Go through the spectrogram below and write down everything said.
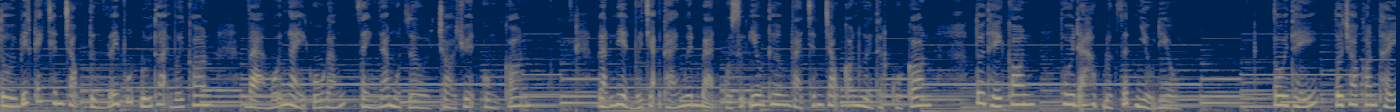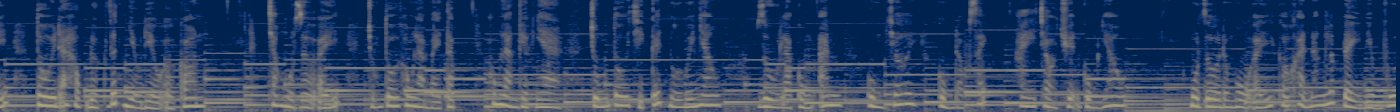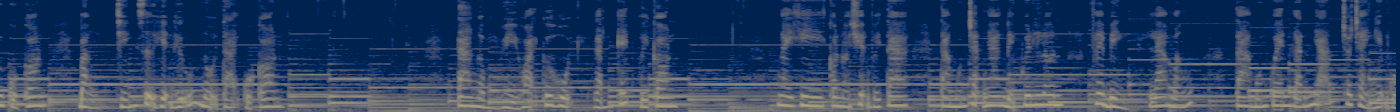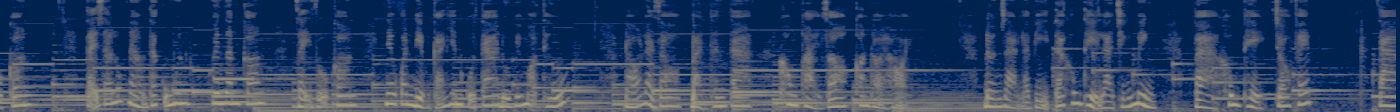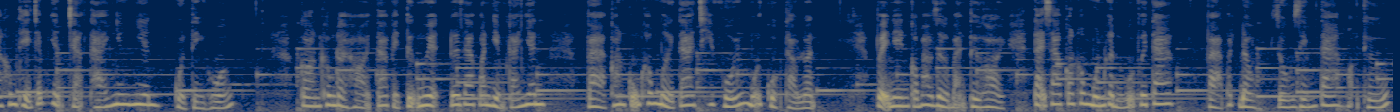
Tôi biết cách trân trọng từng giây phút đối thoại với con và mỗi ngày cố gắng dành ra một giờ trò chuyện cùng con, gắn liền với trạng thái nguyên bản của sự yêu thương và trân trọng con người thật của con. Tôi thấy con, tôi đã học được rất nhiều điều. Tôi thấy, tôi cho con thấy, tôi đã học được rất nhiều điều ở con trong một giờ ấy, chúng tôi không làm bài tập, không làm việc nhà. Chúng tôi chỉ kết nối với nhau, dù là cùng ăn, cùng chơi, cùng đọc sách hay trò chuyện cùng nhau. Một giờ đồng hồ ấy có khả năng lấp đầy niềm vui của con bằng chính sự hiện hữu nội tại của con. Ta ngầm hủy hoại cơ hội gắn kết với con. Ngay khi con nói chuyện với ta ta muốn chặn ngang để khuyên lơn, phê bình, la mắng ta muốn quen gắn nhãn cho trải nghiệm của con. Tại sao lúc nào ta cũng muốn khuyên dân con, dạy dỗ con, nêu quan điểm cá nhân của ta đối với mọi thứ? Đó là do bản thân ta, không phải do con đòi hỏi. Đơn giản là vì ta không thể là chính mình và không thể cho phép. Ta không thể chấp nhận trạng thái như nhiên của tình huống. Con không đòi hỏi ta phải tự nguyện đưa ra quan điểm cá nhân và con cũng không mời ta chi phối mỗi cuộc thảo luận vậy nên có bao giờ bạn thử hỏi, tại sao con không muốn gần gũi với ta và bắt đầu giấu giếm ta mọi thứ?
